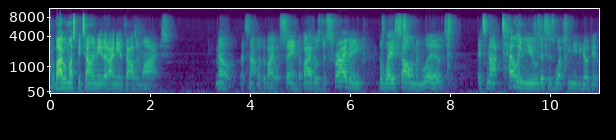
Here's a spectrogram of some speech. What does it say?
the Bible must be telling me that I need a thousand wives. No, that's not what the Bible's saying. The Bible's describing the way Solomon lived. It's not telling you this is what you need to go do.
